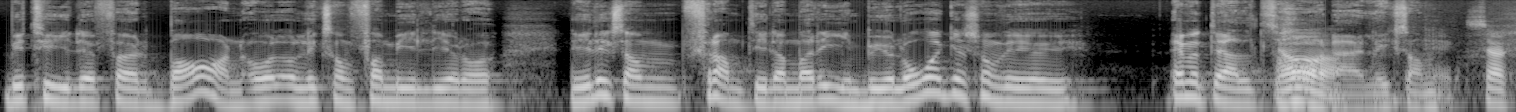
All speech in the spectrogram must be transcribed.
betyder för barn och, och liksom familjer och det är liksom framtida marinbiologer som vi eventuellt Ja. har där liksom. Exakt.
